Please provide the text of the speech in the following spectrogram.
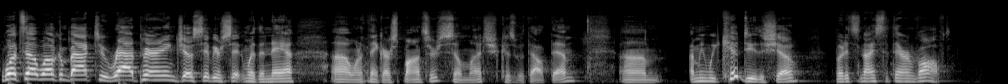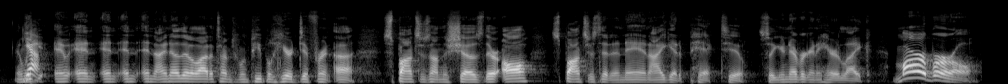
What's up? Welcome back to Rad Parenting. Joe Sib here sitting with Anea. Uh, I want to thank our sponsors so much because without them, um, I mean, we could do the show, but it's nice that they're involved. And Yeah. and, and, and, and, and I know that a lot of times when people hear different uh, sponsors on the shows, they're all sponsors that Anea and I get to pick too. So you're never going to hear like Marlboro.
